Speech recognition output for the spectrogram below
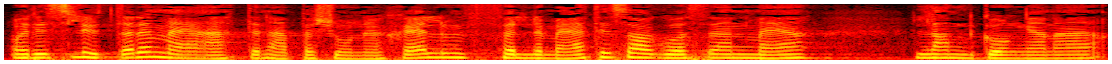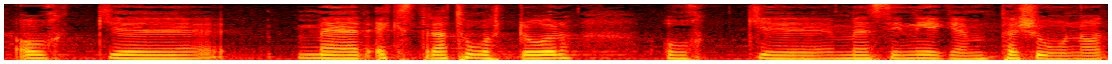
Och det slutade med att den här personen själv följde med till Sagåsen med landgångarna och eh, med extra tårtor och eh, med sin egen person och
